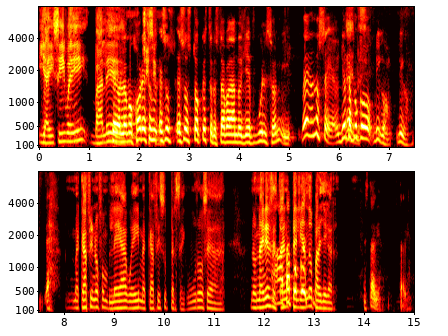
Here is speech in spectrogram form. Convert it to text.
Y ahí sí, güey, vale. Pero a lo mejor esos, esos, esos, toques te lo estaba dando Jeff Wilson y, bueno, no sé, yo tampoco, digo, digo. McCaffrey no fomblea, güey, McCaffrey súper seguro, o sea, los Niners ah, están peleando para llegar. Está bien, está bien.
